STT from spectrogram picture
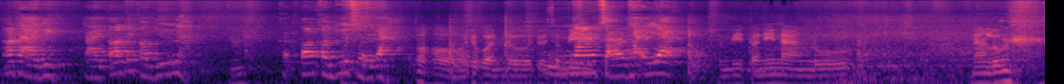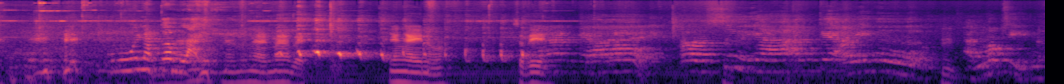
เอาถ่ายดิถ่ายตอนที่เขายืนน่ะหืมตอนเขายืนสวยได้โอ้โหทุกคนดูดูซอมบี้นางสาวไทยอะซอมบี้ตอนนี้นางรู้ นางรู้อุ้ยน้ำเกิ้มไหลนางรู้งานมากเลย ยังไงหนูซอมบี้ เออซื้อยาอันแกอันนี้คืออ ม อันมอก สีน่ะ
